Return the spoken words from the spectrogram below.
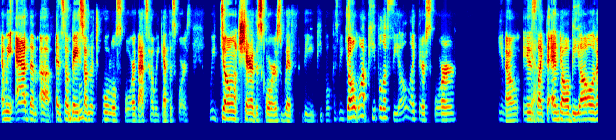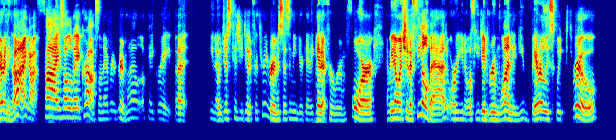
and we add them up and so based mm-hmm. on the total score that's how we get the scores we don't share the scores with the people because we don't want people to feel like their score you know is Yeah. like the end all be all of everything oh i got fives all the way across on every room well okay great but you know just because you did it for three rooms doesn't mean you're going to get it for room four and we don't want you to feel bad or you know if you did room one and you barely squeaked through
